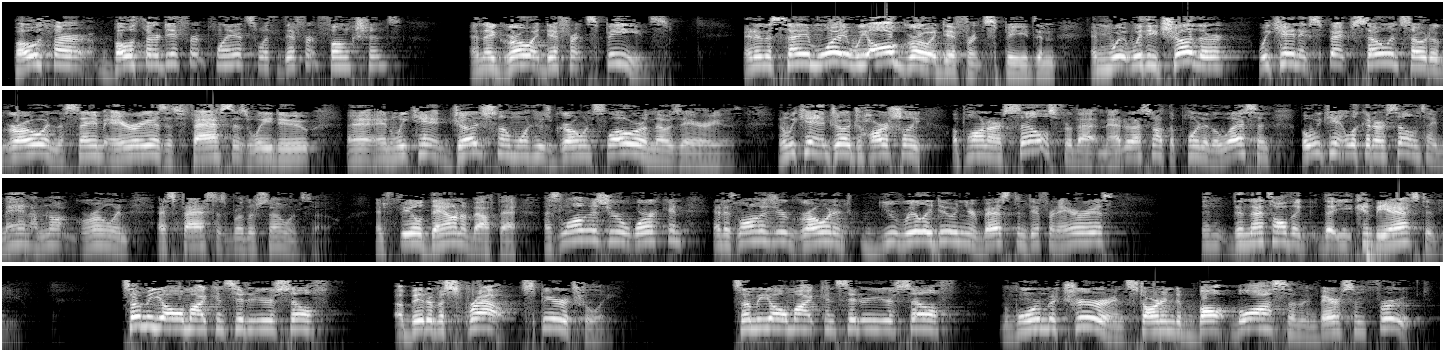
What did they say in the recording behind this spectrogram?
Both are, both are different plants with different functions, and they grow at different speeds. And in the same way, we all grow at different speeds. And, and with, each other, we can't expect so-and-so to grow in the same areas as fast as we do. And, and we can't judge someone who's growing slower in those areas. And we can't judge harshly upon ourselves for that matter. That's not the point of the lesson. But we can't look at ourselves and say, man, I'm not growing as fast as brother so-and-so. And feel down about that. As long as you're working and as long as you're growing and you're really doing your best in different areas, then, then that's all that, that can be asked of you. Some of y'all might consider yourself a bit of a sprout spiritually. Some of y'all might consider yourself more mature and starting to blossom and bear some fruit.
